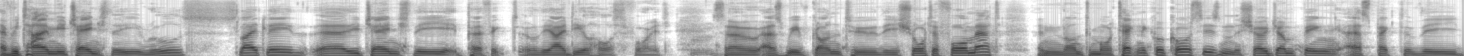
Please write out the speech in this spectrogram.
Every time you change the rules slightly, uh, you change the perfect or the ideal horse for it. Mm. So as we've gone to the shorter format, and on to more technical courses, and the show jumping aspect of the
